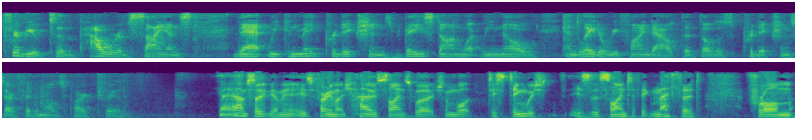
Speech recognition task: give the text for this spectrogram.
tribute to the power of science that we can make predictions based on what we know, and later we find out that those predictions are for the most part true. Yeah, absolutely. I mean, it's very much how science works, and what distinguishes is the scientific method from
